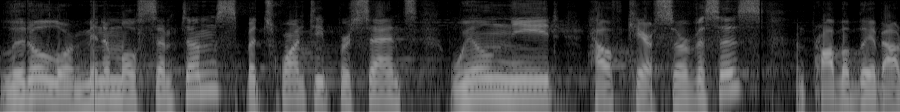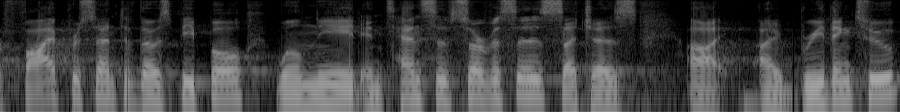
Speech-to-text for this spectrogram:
little or minimal symptoms, but 20% will need healthcare services, and probably about 5% of those people will need intensive services such as uh, a breathing tube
